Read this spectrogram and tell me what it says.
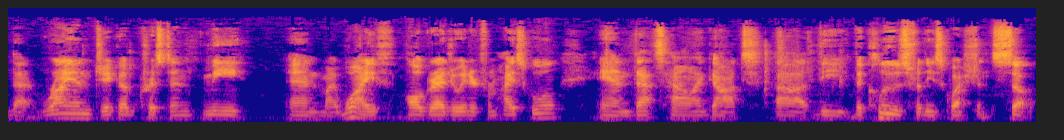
that Ryan, Jacob, Kristen, me, and my wife all graduated from high school, and that's how I got uh, the the clues for these questions. So.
